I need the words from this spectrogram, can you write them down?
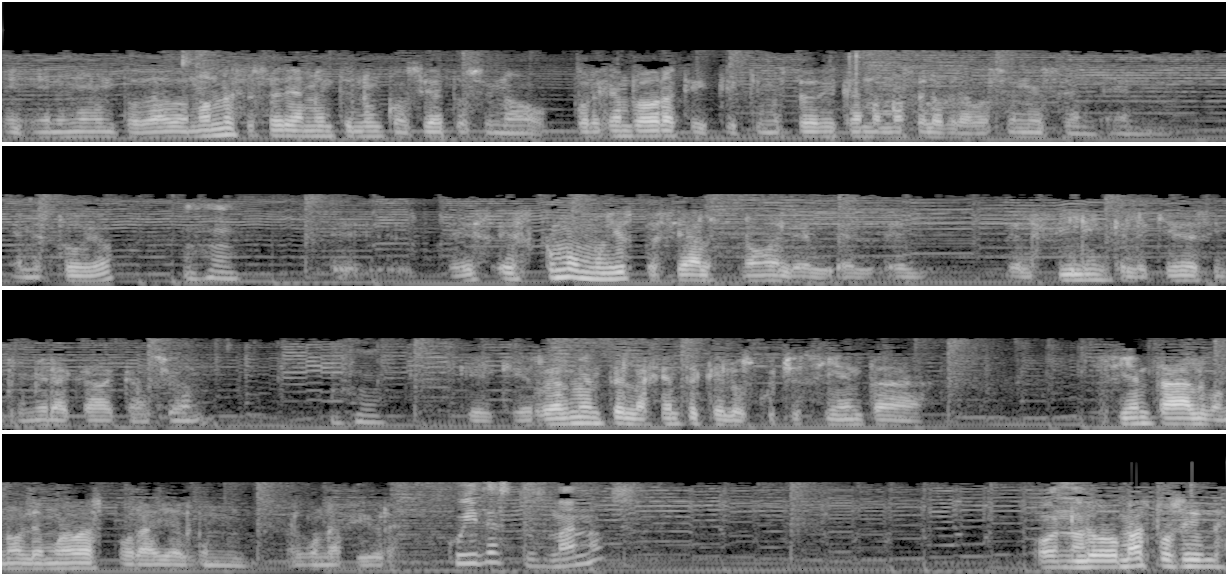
en, un momento dado, no necesariamente en un concierto, sino, por ejemplo, ahora que, que, me estoy dedicando más a las grabaciones en, en, estudio, eh, es, es como muy especial, ¿no? El, el, el, el, feeling que le quieres imprimir a cada canción, que, que realmente la gente que lo escuche sienta sienta algo, ¿no? Le muevas por ahí algún, alguna fibra. ¿Cuidas tus manos? ¿O no? Lo más posible.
